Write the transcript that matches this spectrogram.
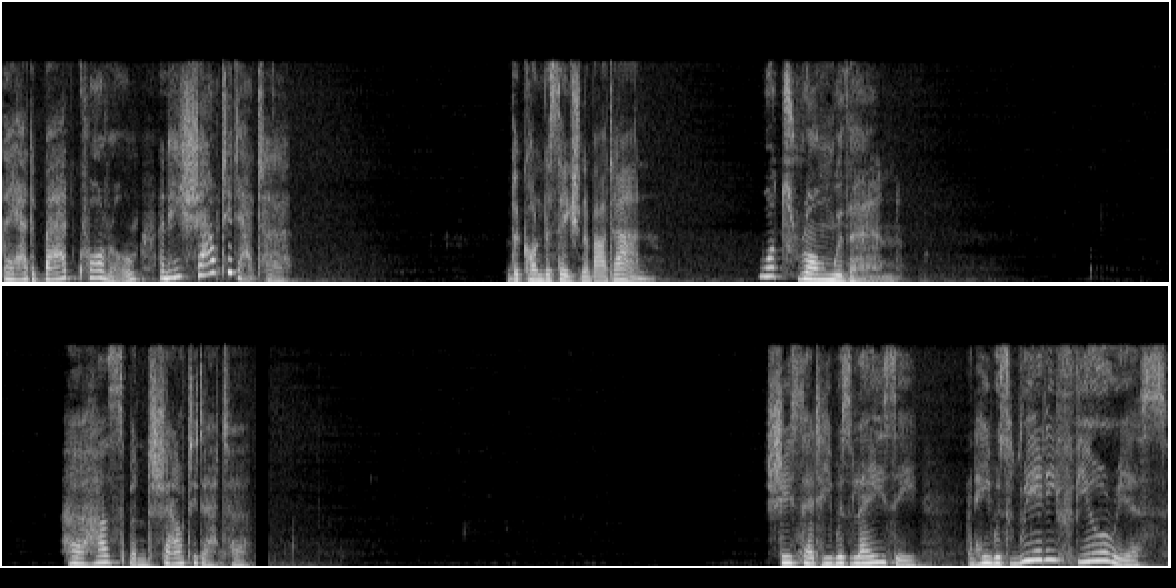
They had a bad quarrel and he shouted at her. The conversation about Anne. What's wrong with Anne? Her husband shouted at her. She said he was lazy and he was really furious.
